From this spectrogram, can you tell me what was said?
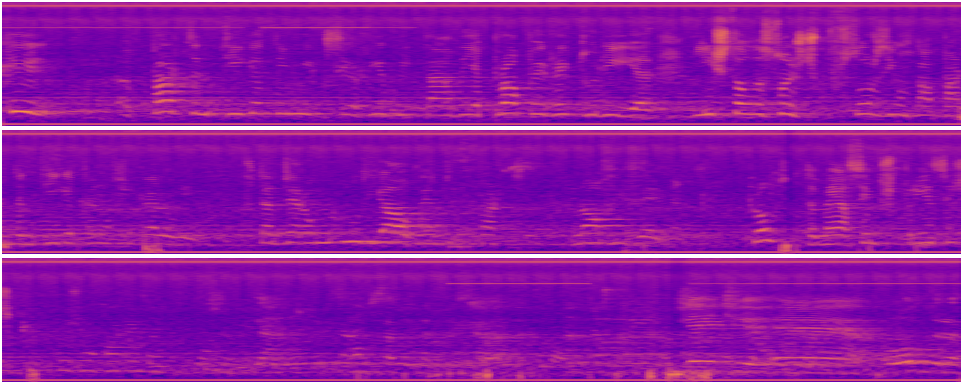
que a parte antiga tinha que ser reabilitada e a própria reitoria e instalações dos professores iam para a parte antiga para não ficar ali. Portanto, era um, diálogo entre parte nova e velha. Pronto, também há sempre experiências que depois não correm bem. Gente, é, outras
